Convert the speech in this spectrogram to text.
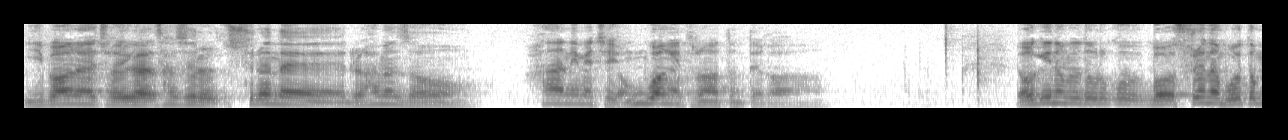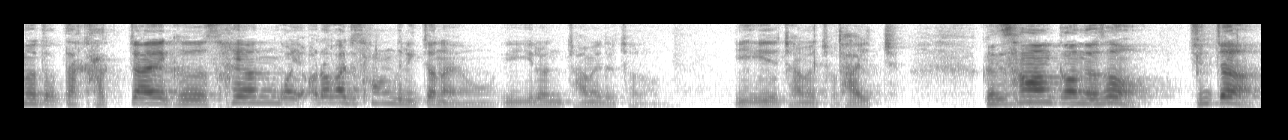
이번에 저희가 사실 수련회를 하면서 하나님의 제 영광에 드러났던 때가 여기 있는 분들도 그렇고 뭐 수련회 모였던 분들도 다 각자의 그 사연과 여러 가지 상황들이 있잖아요. 이, 이런 자매들처럼 이, 이 자매처럼 다 있죠. 근데 상황 가운데서 진짜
